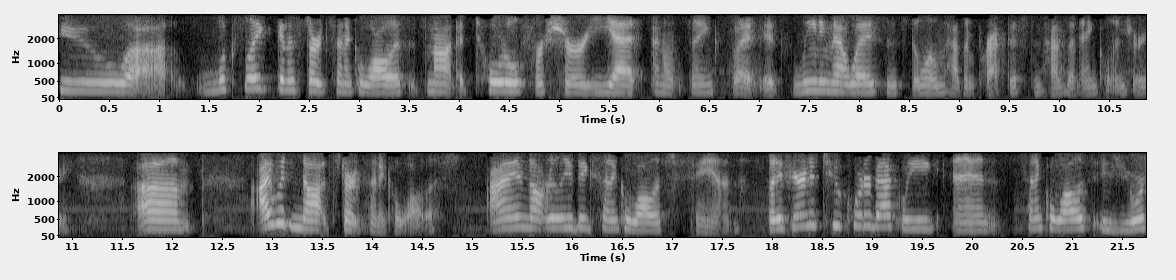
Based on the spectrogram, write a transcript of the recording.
to uh, looks like going to start Seneca Wallace. It's not a total for sure yet, I don't think, but it's leaning that way since Delhomme hasn't practiced and has that ankle injury. Um, I would not start Seneca Wallace. I'm not really a big Seneca Wallace fan. But if you're in a two quarterback league and Seneca Wallace is your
